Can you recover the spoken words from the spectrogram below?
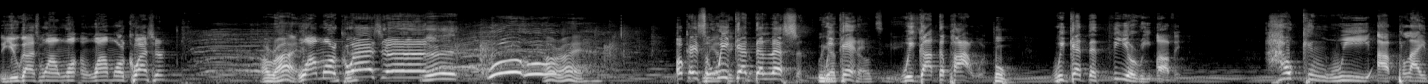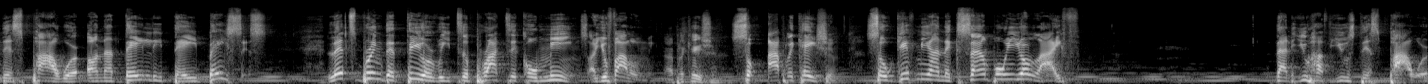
Do you guys want one, one more question? All right. One more question. Hey. Woohoo. All right. Okay, so We we get the lesson. we We, got get it. engaged. We got the power. Boom. We get the theory of it. How can we apply this power on a daily day basis? Let's bring the theory to practical means. Are you following me? Application. So, application. So, give me an example in your life that you have used this power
